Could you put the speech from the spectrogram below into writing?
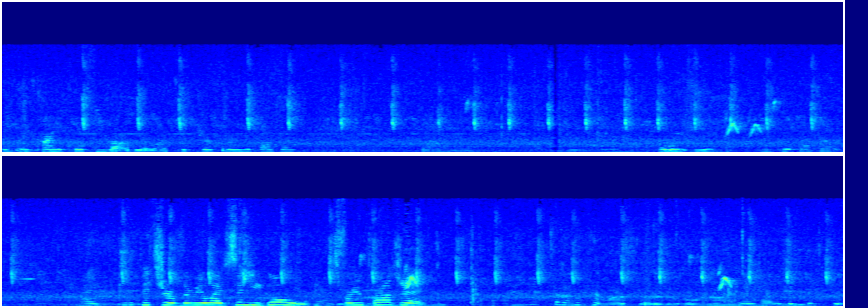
it'd be kind of cool if you got a real life picture for your project. Um, wait, wait. Let's put back up. Hey, get a picture of the real life Cindy. Go. It's for your project. The last letter to nine. They had a good picture.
